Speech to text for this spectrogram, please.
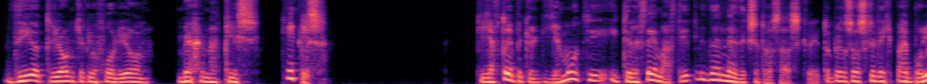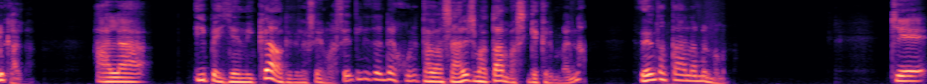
δύο-τριών κυκλοφοριών μέχρι να κλείσει και έκλεισε και γι' αυτό είπε και ο Κιγεμό ότι η τελευταία μας τίτλη δεν έδειξε το Assassin's Creed το οποίο το Assassin's Creed έχει πάει πολύ καλά αλλά είπε γενικά ότι οι τελευταίοι μας τίτλοι δεν έχουν τα λανσαρίσματά μας συγκεκριμένα δεν ήταν τα αναμενόμενα και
